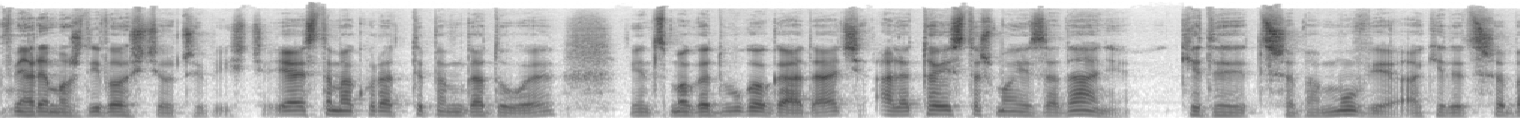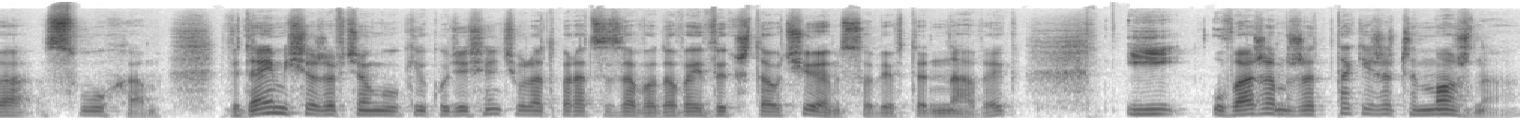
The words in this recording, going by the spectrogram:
W miarę możliwości oczywiście. Ja jestem akurat typem gaduły, więc mogę długo gadać, ale to jest też moje zadanie. Kiedy trzeba mówię, a kiedy trzeba słucham. Wydaje mi się, że w ciągu kilkudziesięciu lat pracy zawodowej wykształciłem sobie w ten nawyk i uważam, że takie rzeczy można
